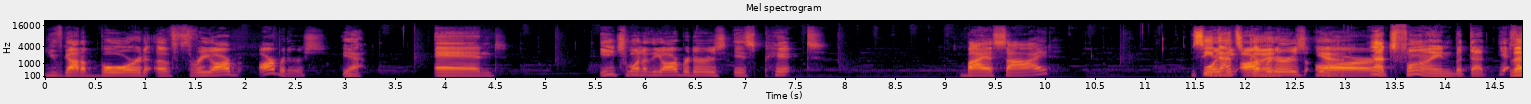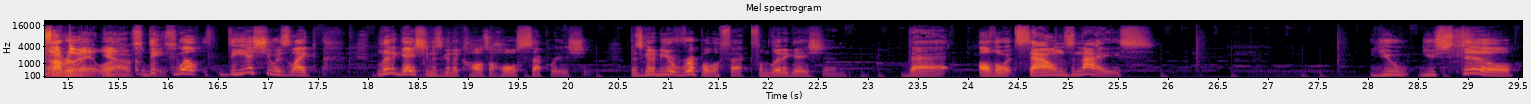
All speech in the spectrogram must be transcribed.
you've got a board of three arb- arbiters yeah. and each one of the arbiters is picked by a side, See, or that's the good. arbiters Yeah. are that's fine, but that Yeah, That's not the really- way it yeah. the, well, the issue is like litigation is going to cause a whole separate issue. There's going to be a ripple effect from litigation that, although it sounds nice, you you still,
